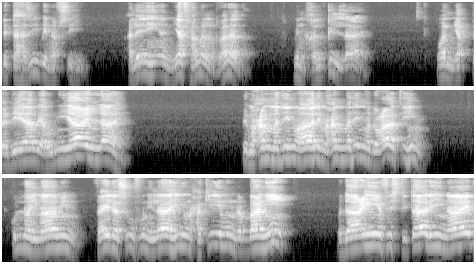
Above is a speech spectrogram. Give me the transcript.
لتهذيب نفسه؟ عليه أن يفهم الغرض من خلق الله وأن يقتدي بأولياء الله بمحمد وآل محمد ودعاتهم. كل إمام فيلسوف إلهي حكيم رباني وداعي في استتاره نائب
